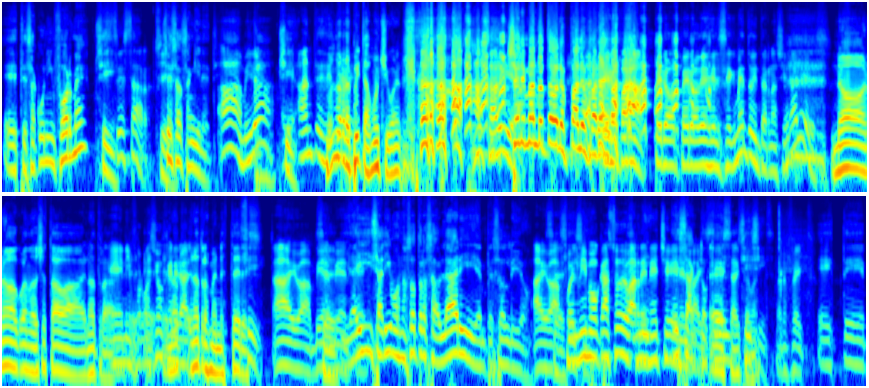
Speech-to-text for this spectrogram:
Este, sacó un informe, sí. César. Sí. César Sanguinetti. Ah, mirá, Sí. eh, antes de. No nos repitas mucho igual. No sabía. Yo le mando todos los palos para él. Pero pará, pero, pero desde el segmento de internacionales. No, no, cuando yo estaba en otra. En información en general. En otros menesteres. Sí. Ahí va, bien, Sí. bien. Y ahí salimos nosotros a hablar y empezó el lío. Ahí va, Sí, fue sí, el sí. mismo caso de Barreneche en Exacto, el país. él- sí, sí. Perfecto. Este,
